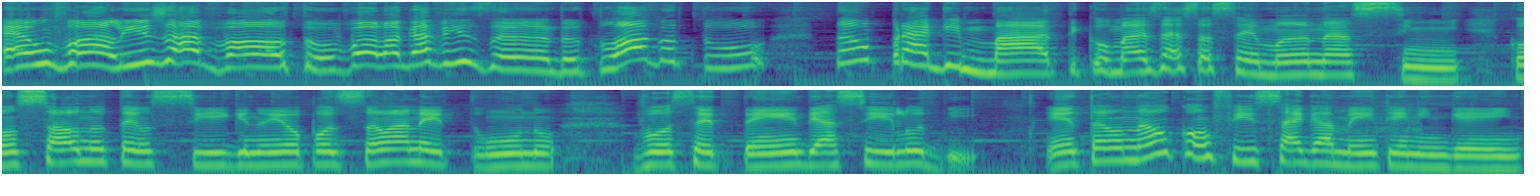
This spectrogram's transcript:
é um vou ali já já volto, vou logo avisando. Logo tu, tão pragmático, mas essa semana sim, com Sol no teu signo em oposição a Netuno, você tende a se iludir. Então não confie cegamente em ninguém.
